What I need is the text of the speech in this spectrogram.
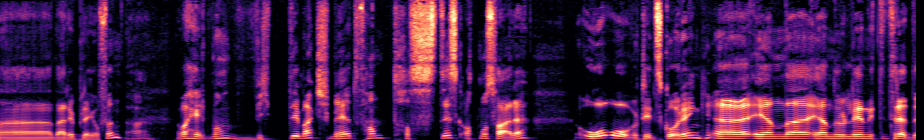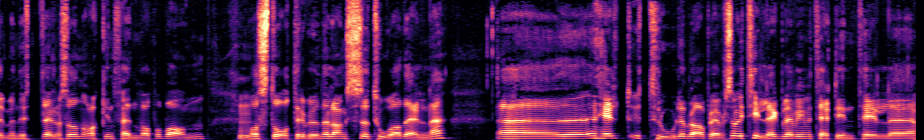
eh, der i playoffen. Ja. Det var helt vanvittig match med et fantastisk atmosfære. Og overtidsskåring. Eh, 1-0 i 93. minutt eller noe sånt. Joaquin Fenn var på banen. Hmm. Og ståtribune langs to av delene. Eh, en helt utrolig bra opplevelse. Og i tillegg ble vi invitert inn til eh,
